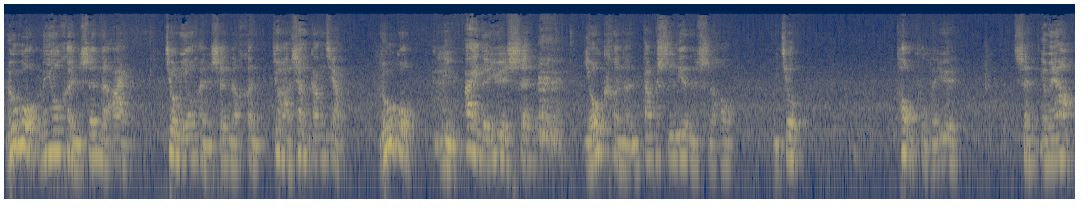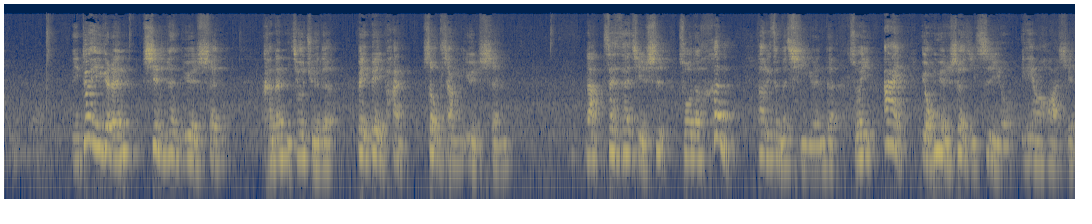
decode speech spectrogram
如果没有很深的爱，就没有很深的恨。就好像刚讲，如果你爱的越深，有可能当失恋的时候，你就痛苦的越深，有没有？你对一个人信任越深，可能你就觉得被背叛、受伤越深。那再次再解释说的恨到底怎么起源的？所以爱永远涉及自由，一定要划线。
